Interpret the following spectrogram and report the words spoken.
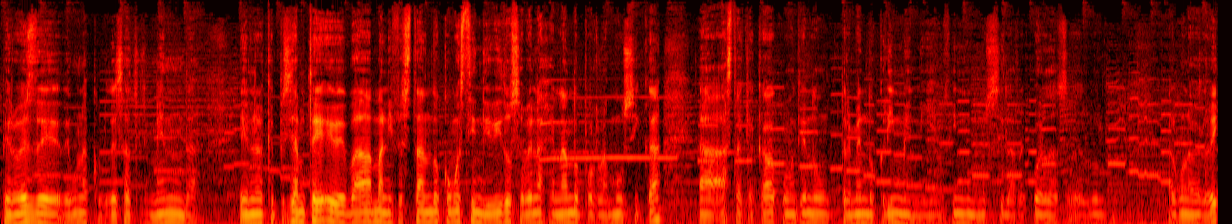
pero es de una crudeza tremenda en el que precisamente eh, va manifestando cómo este individuo se va enajenando por la música hasta que acaba cometiendo un tremendo crimen y en fin, no sé si la recuerdas, eh, alguna vez la vi.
